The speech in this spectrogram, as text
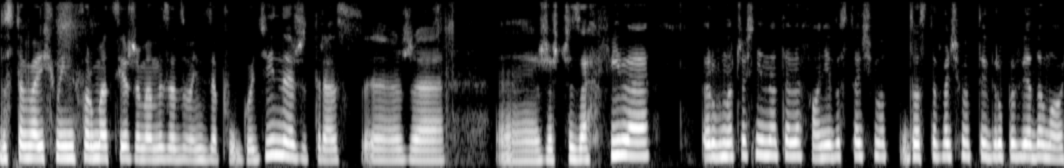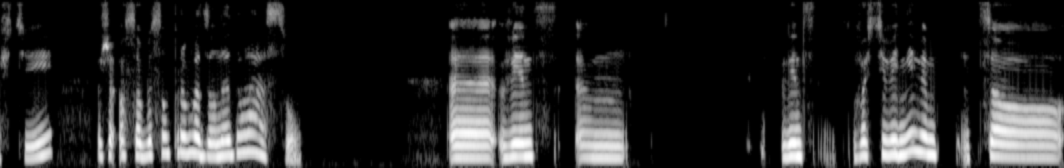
dostawaliśmy informację, że mamy zadzwonić za pół godziny, że teraz, e, że, e, że jeszcze za chwilę. Równocześnie na telefonie dostaliśmy, dostawaliśmy od tej grupy wiadomości, że osoby są prowadzone do lasu. Więc, więc właściwie nie wiem, co,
